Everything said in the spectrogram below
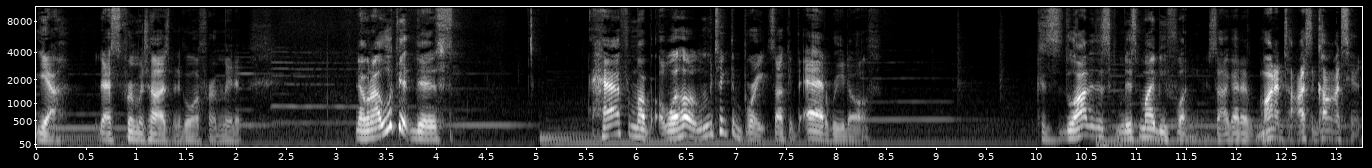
yeah, that's pretty much how it's been going for a minute. Now, when I look at this, half of my well, on, let me take the break so I get the ad read off because a lot of this this might be funny, so I gotta monetize the content.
